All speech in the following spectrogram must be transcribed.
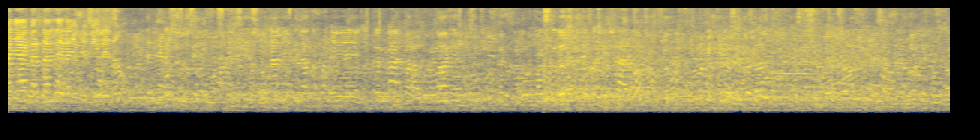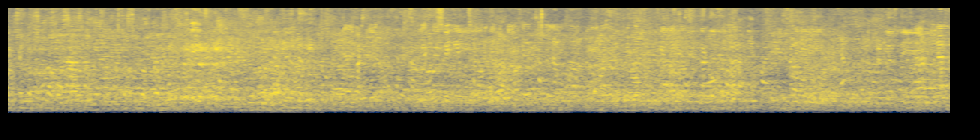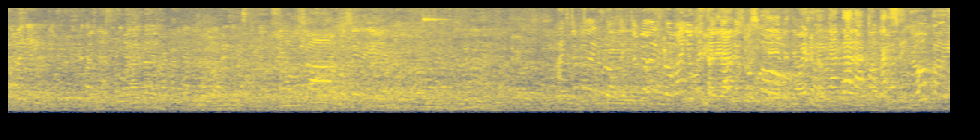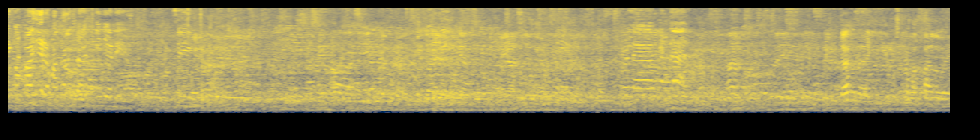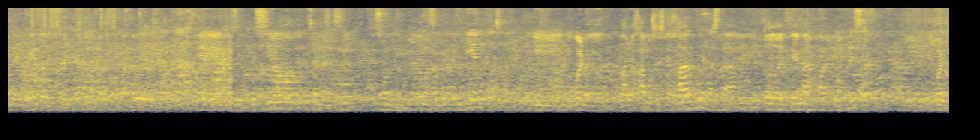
campaña invernal del año que viene, ¿no? Tendremos estos finales de la campaña invernal para probar dispositivos, pero por y hemos trabajado en el proyecto de así, que son temas independientes y, bueno, y manejamos desde hardware hasta todo el tema empresa y bueno,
